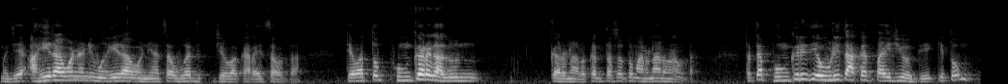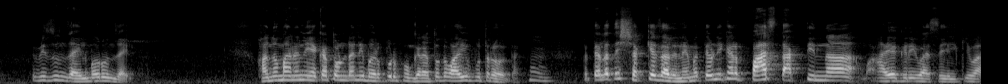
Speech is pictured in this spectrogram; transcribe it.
म्हणजे अहिरावण आणि महिरावण याचा वध जेव्हा करायचा होता तेव्हा तो फुंकर घालून करणार कारण तसा तो मारणारा नव्हता. तर त्या फुंकरीत एवढी ताकद पाहिजे होती की तो विजून जाईल मरून जाईल. हनुमानाने एका तोंडाने भरपूर फुंकऱ्या तो तो वायुपुत्र होता. पण त्याला ते शक्य झालं नाही. मग तेवढी काय पाच ताकदींना हायग्रीव असेल किंवा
